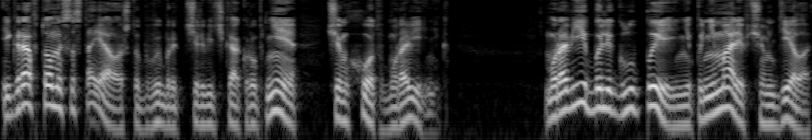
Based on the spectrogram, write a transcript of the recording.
Игра в том и состояла, чтобы выбрать червячка крупнее, чем ход в муравейник. Муравьи были глупые и не понимали, в чем дело.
